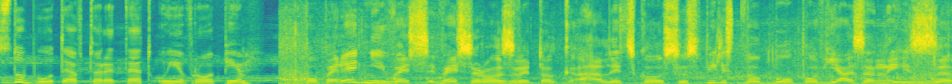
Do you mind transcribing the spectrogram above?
здобути авторитет у Європі. Попередній весь весь розвиток галицького суспільства був пов'язаний з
